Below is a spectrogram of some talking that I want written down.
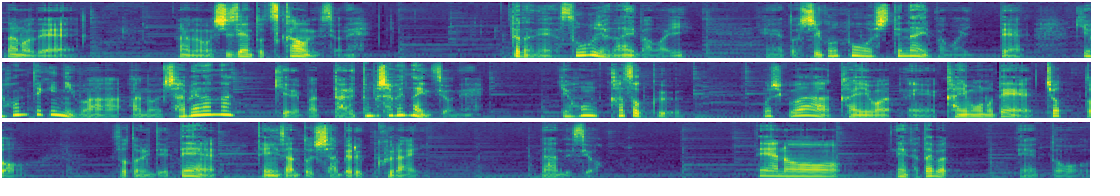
なので、あの、自然と使うんですよね。ただね、そうじゃない場合、えーと、仕事をしてない場合って、基本的には、あの、喋らなければ誰とも喋んないんですよね。基本家族、もしくは会話、えー、買い物でちょっと外に出て店員さんと喋るくらいなんですよ。で、あの、ね、例えば、えっ、ー、と、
